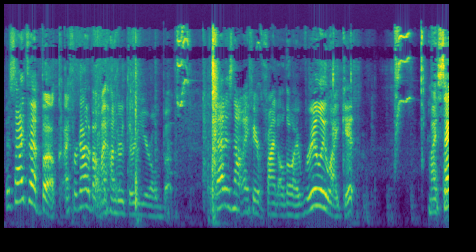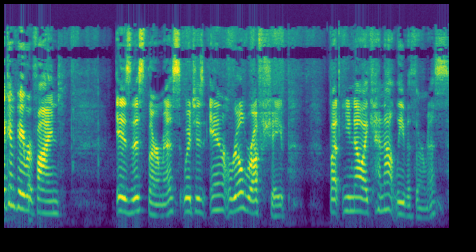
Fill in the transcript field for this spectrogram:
Besides that book, I forgot about my 130 year old book. But that is not my favorite find, although I really like it. My second favorite find is this thermos, which is in real rough shape. But you know, I cannot leave a thermos.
